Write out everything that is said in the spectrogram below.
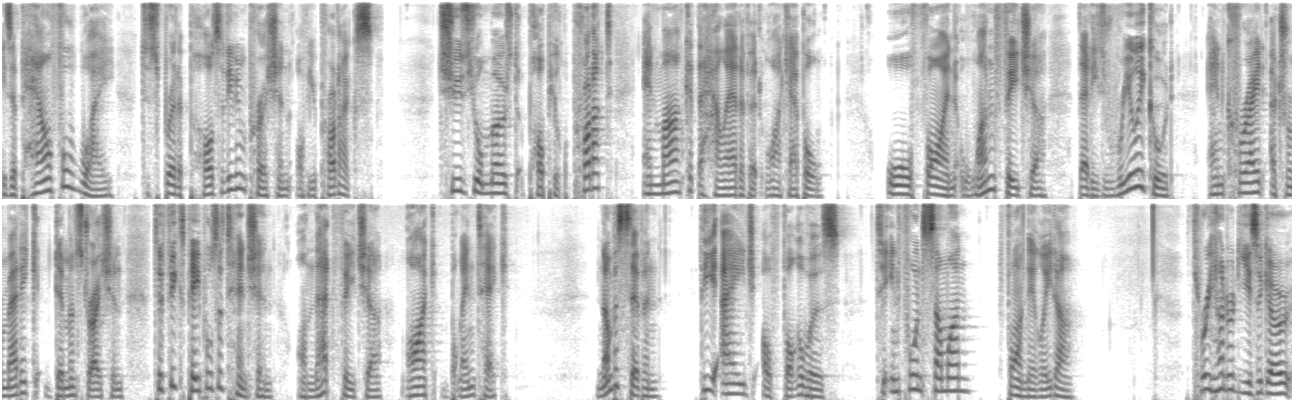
is a powerful way to spread a positive impression of your products. Choose your most popular product and market the hell out of it like Apple. Or find one feature that is really good and create a dramatic demonstration to fix people's attention on that feature like Blendtec. Number 7. The age of followers. To influence someone, find their leader. 300 years ago,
